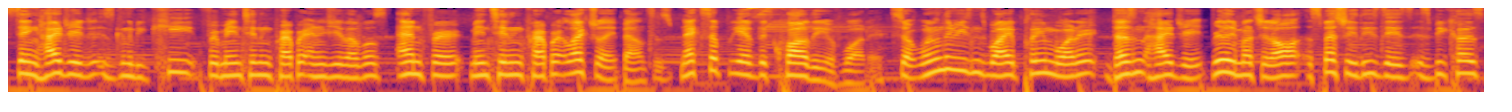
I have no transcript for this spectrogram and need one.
staying hydrated is going to be key for maintaining proper energy levels and for maintaining proper electrolyte balances. Next up, we have the quality of water. So, one of the reasons why plain water doesn't hydrate really much at all, especially these days, is because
